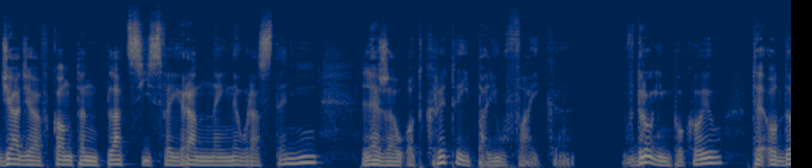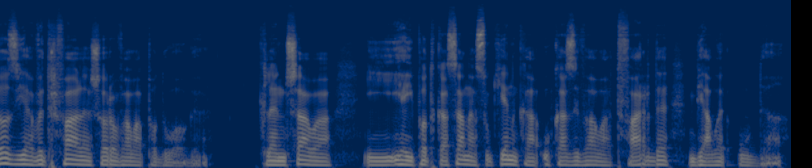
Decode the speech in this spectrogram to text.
Dziadzia w kontemplacji swej rannej neurastenii leżał odkryty i palił fajkę. W drugim pokoju Teodozja wytrwale szorowała podłogę. Klęczała i jej podkasana sukienka ukazywała twarde, białe uda.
